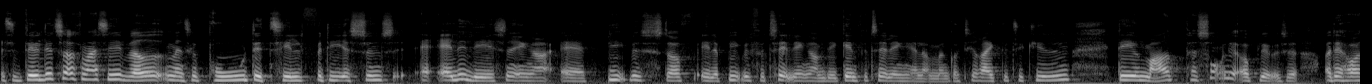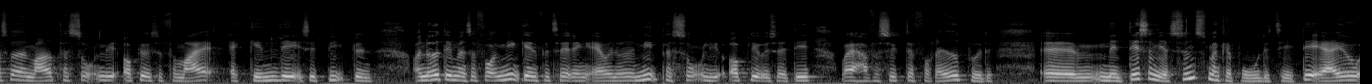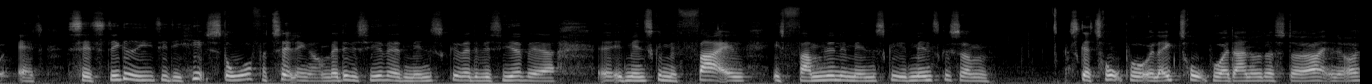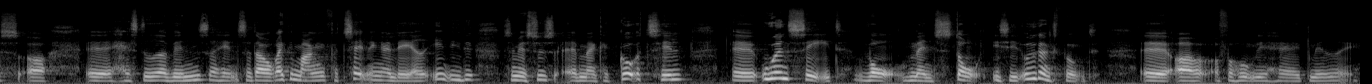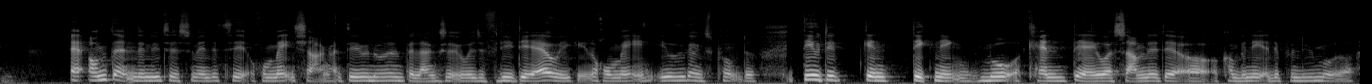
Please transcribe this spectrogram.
Altså, det er jo lidt svært for mig at sige, hvad man skal bruge det til, fordi jeg synes, at alle læsninger af bibelstof eller bibelfortællinger, om det er genfortælling eller om man går direkte til kilden, det er jo en meget personlig oplevelse. Og det har også været en meget personlig oplevelse for mig at genlæse Bibelen. Og noget af det, man så får i min genfortælling, er jo noget af min personlige oplevelse af det, hvor jeg har forsøgt at få reddet på det. Øhm, men det, som jeg synes, man kan bruge det til, det er jo at sætte stikket i til de helt store fortællinger om, hvad det vil sige at være et menneske, hvad det vil sige at være øh, et menneske med fejl, et famlende menneske, et menneske, som skal tro på eller ikke tro på, at der er noget, der er større end os, og øh, have steder at vende sig hen. Så der er jo rigtig mange fortællinger lavet ind i det, som jeg synes, at man kan gå til, øh, uanset hvor man står i sit udgangspunkt, øh, og, og forhåbentlig have glæde af. At omdanne det nye testamente til romangenre, det er jo noget af en balanceøvelse, fordi det er jo ikke en roman i udgangspunktet. Det er jo det, gendækningen må og kan, det er jo at samle det og, og kombinere det på nye måder.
